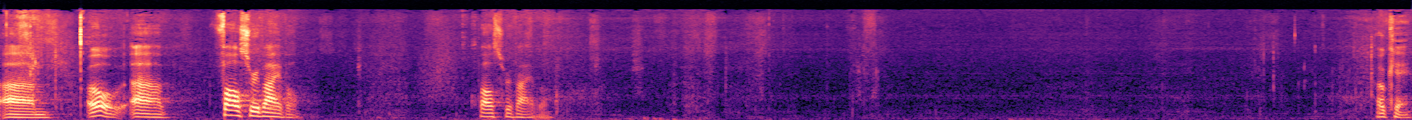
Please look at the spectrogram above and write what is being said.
Um, oh, uh, false revival. False revival. Okay.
